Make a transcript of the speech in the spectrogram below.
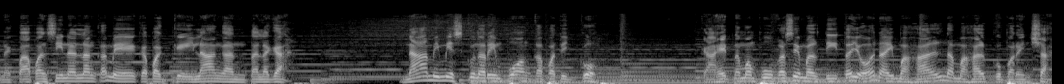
Nagpapansinan lang kami kapag kailangan talaga. Namimiss ko na rin po ang kapatid ko. Kahit naman po kasi maldita yon ay mahal na mahal ko pa rin siya.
